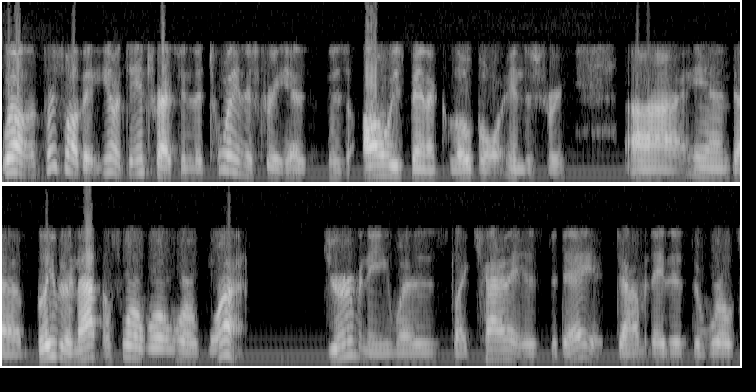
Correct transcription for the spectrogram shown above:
Well, first of all, the, you know it's interesting. The toy industry has has always been a global industry, uh, and uh, believe it or not, before World War One Germany was like China is today. It dominated the world's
